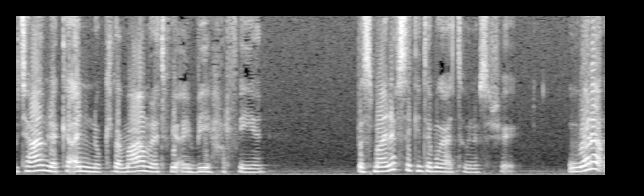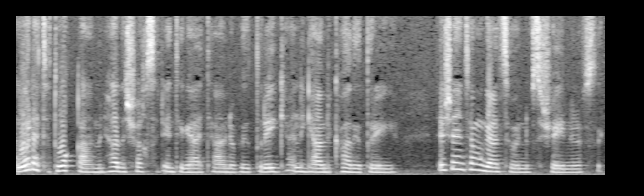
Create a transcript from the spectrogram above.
وتعامله كأنه كذا معاملة في أي بي حرفيا بس مع نفسك أنت ما قاعد تسوي نفس الشيء. ولا ولا تتوقع من هذا الشخص اللي أنت قاعد تعامله بهذه الطريقة أنه يعاملك بهذه الطريقة. ليش أنت مو قاعد تسوي نفس الشيء لنفسك؟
